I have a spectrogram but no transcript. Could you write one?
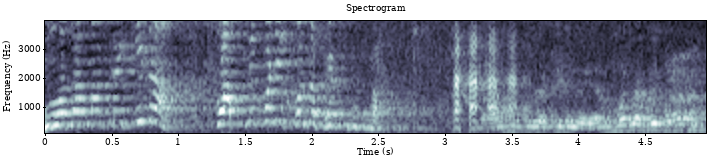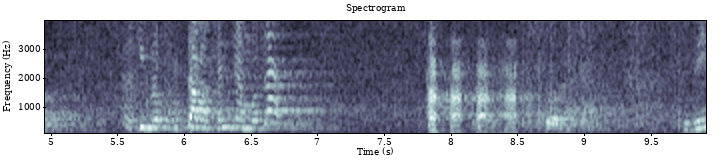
मोजा मात्रै किन? स्वास्नी पनि खोज फेसबुकमा। तिम्रो खुट्टामा छ नि त्यहाँ मोजा? सरी दि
